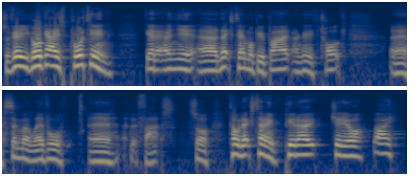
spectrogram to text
So there you go, guys. Protein, get it in you. Uh, next time I'll be back. I'm going to talk uh, similar level uh, about fats. So, till next time, Pete out, cheerio, bye.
